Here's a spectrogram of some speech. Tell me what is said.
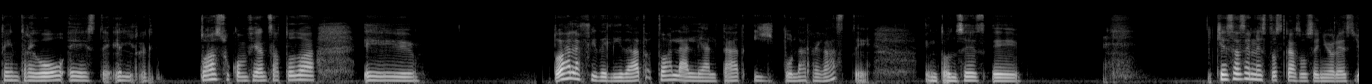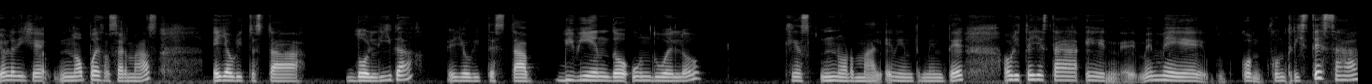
te entregó este, toda su confianza, toda, eh, toda la fidelidad, toda la lealtad y tú la regaste. Entonces, eh, ¿qué se hace en estos casos, señores? Yo le dije, no puedes hacer más. Ella ahorita está dolida, ella ahorita está viviendo un duelo que es normal, evidentemente. Ahorita ella está eh, con, tristeza,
